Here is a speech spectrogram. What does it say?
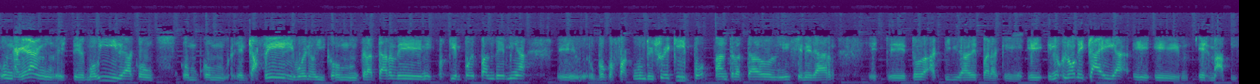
una gran este, movida con, el café, bueno, y con tratar de, en estos tiempos de pandemia, eh, un poco Facundo y su equipo han tratado de generar este, todas actividades para que eh, eh, no, no, decaiga eh, el MAPI.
